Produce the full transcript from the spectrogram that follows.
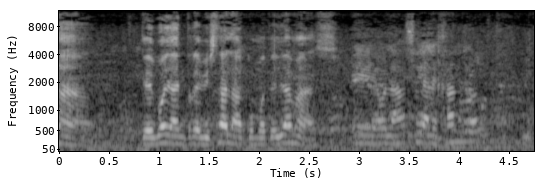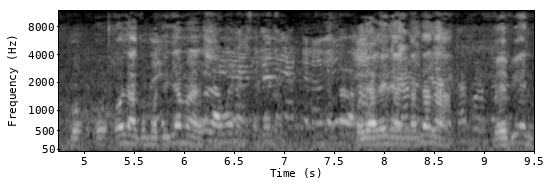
Persona que voy a entrevistarla, ¿cómo te llamas? Eh, hola, soy Alejandro. O- Hola, ¿cómo te llamas? Hola, buenas, Elena. Encantada. Hola, Elena, encantada. Pues bien,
